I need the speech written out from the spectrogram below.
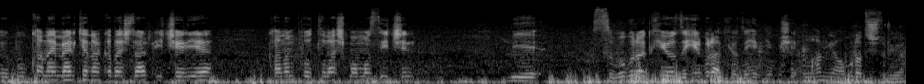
Ee, bu kan emerken arkadaşlar içeriye kanın pıhtılaşmaması için bir sıvı bırakıyor, zehir bırakıyor. Zehir gibi bir şey. Allah'ım yağmur atıştırıyor.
